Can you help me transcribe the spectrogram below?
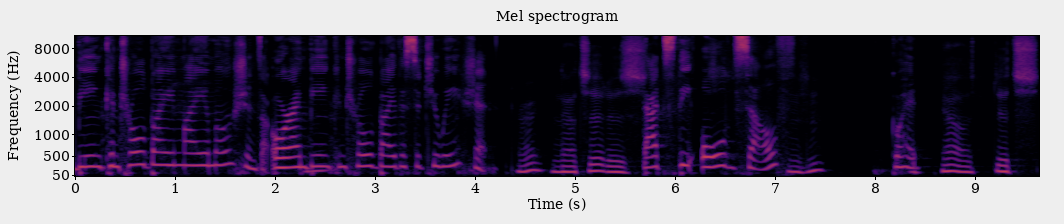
being controlled by my emotions or I'm being controlled by the situation. Right. And that's it. Is That's the old self. mm-hmm. Go ahead. yeah. It's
